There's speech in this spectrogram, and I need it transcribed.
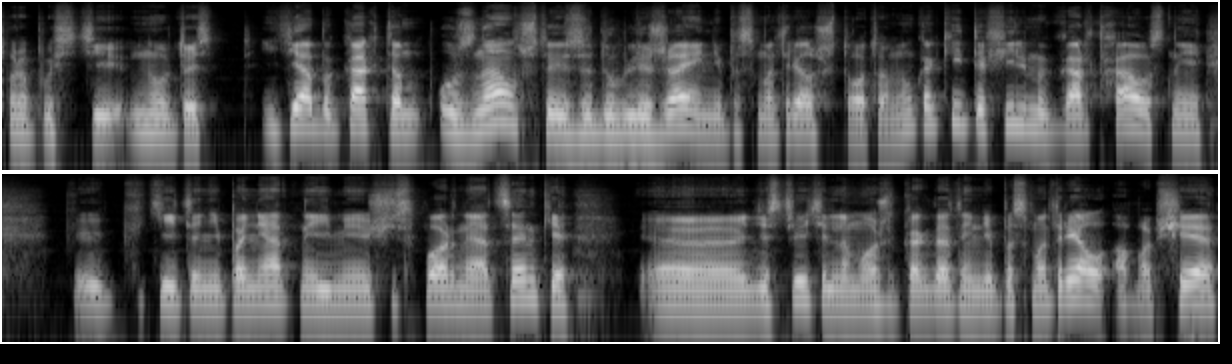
пропустил, ну, то есть я бы как-то узнал, что из-за дубляжа я не посмотрел что-то. Ну, какие-то фильмы артхаусные, какие-то непонятные, имеющие спорные оценки, э, действительно, может, когда-то не посмотрел, а вообще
